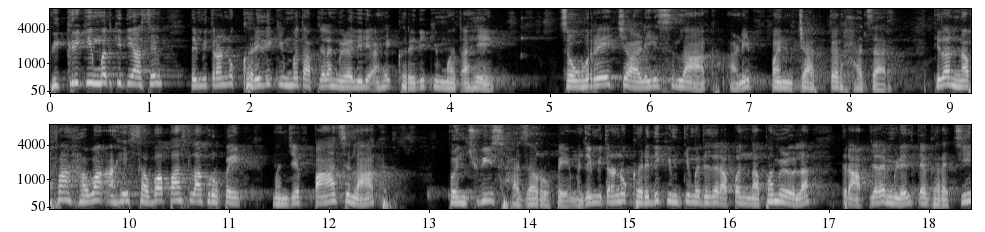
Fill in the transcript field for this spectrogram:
विक्री किंमत किती असेल? तर मित्रांनो खरेदी किंमत आपल्याला मिळालेली आहे खरेदी किंमत आहे चौवेचाळीस लाख आणि पंच्याहत्तर हजार. तिला नफा हवा आहे सव्वा पाच लाख रुपये म्हणजे पाच लाख पंचवीस हजार रुपये. म्हणजे मित्रांनो खरेदी किमतीमध्ये जर आपण नफा मिळवला तर आपल्याला मिळेल त्या घराची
